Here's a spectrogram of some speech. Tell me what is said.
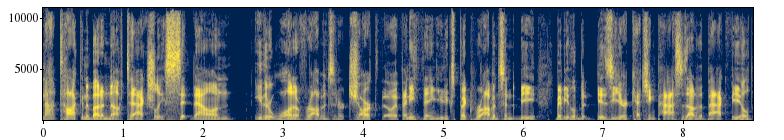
not talking about enough to actually sit down either one of Robinson or Chark, though. If anything, you'd expect Robinson to be maybe a little bit busier catching passes out of the backfield,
